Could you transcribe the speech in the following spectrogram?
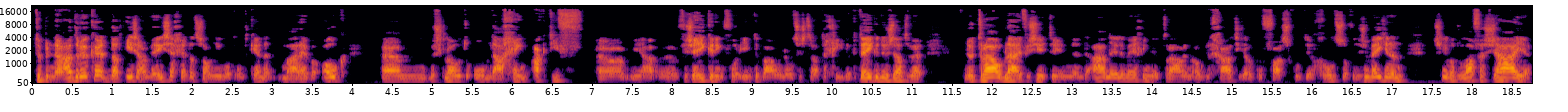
te benadrukken. Dat is aanwezig, hè? dat zal niemand ontkennen. Maar hebben ook um, besloten om daar geen actief uh, ja, verzekering voor in te bouwen in onze strategie. Dat betekent dus dat we neutraal blijven zitten in de aandelenweging, neutraal in obligaties, ook in vastgoed en grondstoffen. Dus een beetje een misschien wat laffe zaaien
